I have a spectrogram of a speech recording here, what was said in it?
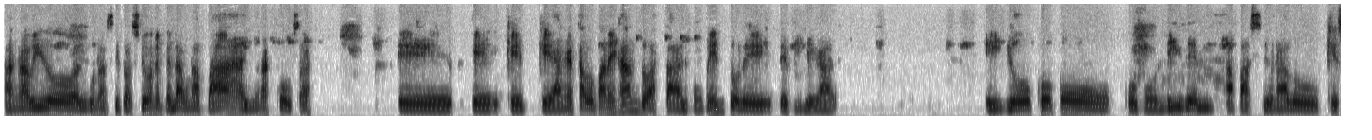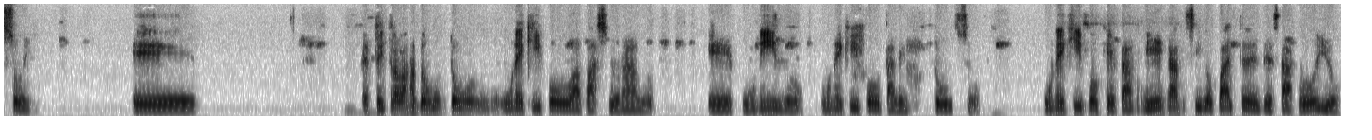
han habido algunas situaciones, ¿verdad? Unas bajas y unas cosas eh, que, han estado manejando hasta el momento de mi llegada. Y yo como, como líder apasionado que soy, eh, estoy trabajando junto a un, equipo apasionado, eh, unido, un equipo talentoso, un equipo que también han sido parte del desarrollo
